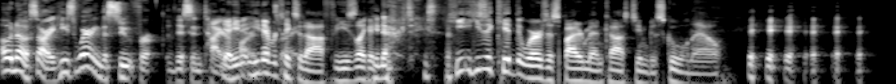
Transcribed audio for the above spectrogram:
Oh no, sorry, he's wearing the suit for this entire. Yeah, he, part, he never takes right. it off. He's like a He never takes he, he's a kid that wears a Spider-Man costume to school now.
